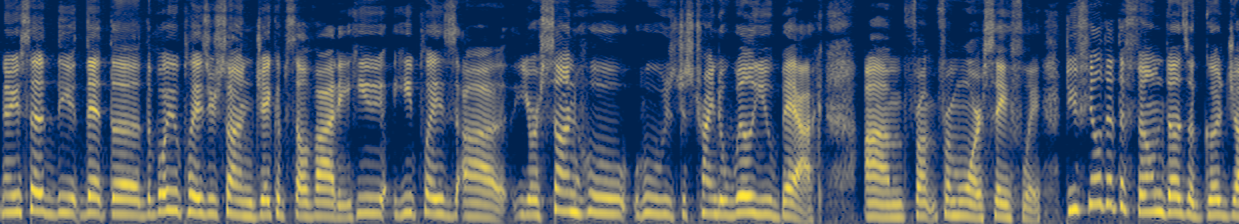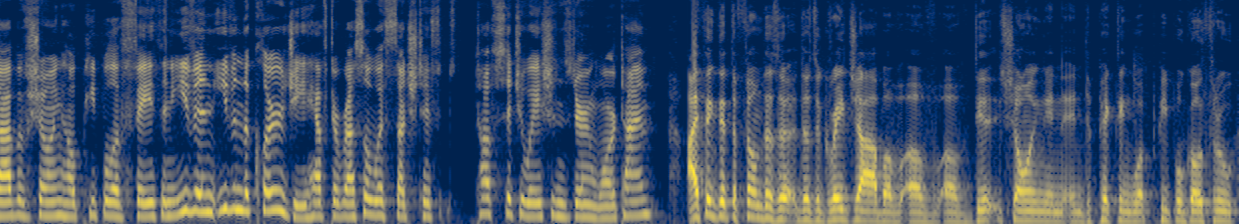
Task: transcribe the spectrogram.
Now you said the, that the the boy who plays your son, Jacob Salvati, he he plays uh, your son who who's just trying to will you back um, from from war safely. Do you feel that the film does a good job of showing how people of faith and even even the clergy have to wrestle with such tough situations during wartime? I think that the film does a does a great job of of, of showing and, and, depicting what people go through.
